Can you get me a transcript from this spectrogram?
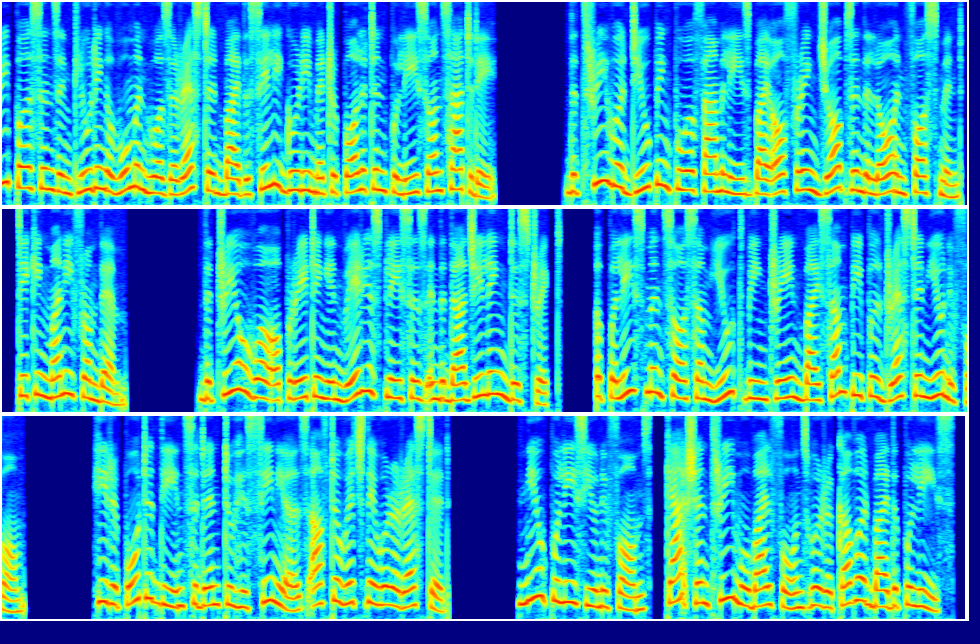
three persons, including a woman, was arrested by the Siliguri Metropolitan Police on Saturday. The three were duping poor families by offering jobs in the law enforcement, taking money from them. The trio were operating in various places in the Darjeeling district. A policeman saw some youth being trained by some people dressed in uniform. He reported the incident to his seniors, after which they were arrested. New police uniforms, cash, and three mobile phones were recovered by the police.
